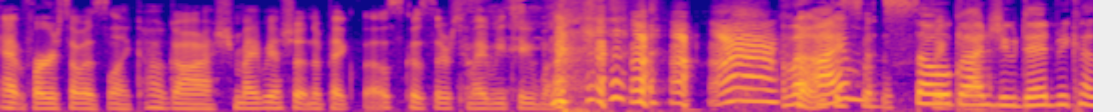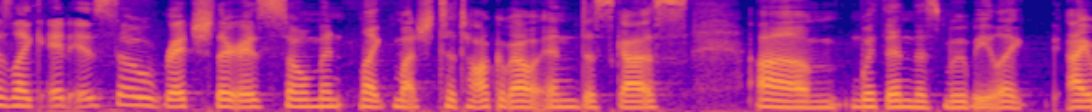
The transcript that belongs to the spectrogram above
at first I was like, oh gosh, maybe I shouldn't have picked this because there's maybe too much. but I'm so glad you did because like it is so rich. There is so man- like much to talk about and discuss um, within this movie. Like I,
